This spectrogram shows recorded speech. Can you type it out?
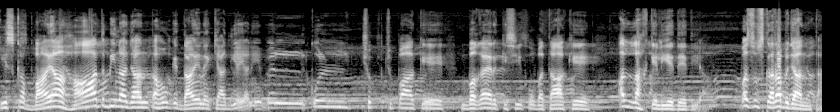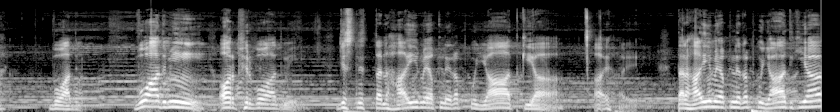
کہ اس کا بایاں ہاتھ بھی نہ جانتا ہو کہ دائیں نے کیا دیا یعنی بالکل چھپ چھپا کے، بغیر کسی کو بتا کے اللہ کے لیے دے دیا۔ بس اس کا رب جانتا ہے۔ وہ آدمی وہ آدمی اور پھر وہ آدمی جس نے تنہائی میں اپنے رب کو یاد کیا۔ آئے ہائے، تنہائی میں اپنے رب کو یاد کیا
